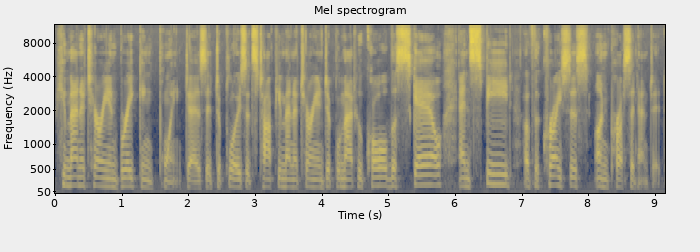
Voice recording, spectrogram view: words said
humanitarian breaking point as it deploys its top humanitarian diplomat who called the scale and speed of the crisis unprecedented.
